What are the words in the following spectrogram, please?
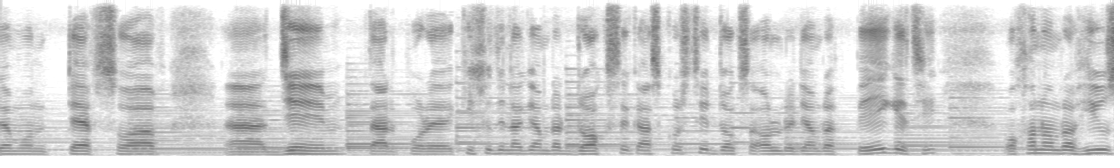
যেমন ট্যাপ সোয়াপ জেম তারপরে কিছুদিন আগে আমরা ডক্সে কাজ করছি। ডক্স অলরেডি আমরা পেয়ে গেছি। ওখানে আমরা হিউজ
